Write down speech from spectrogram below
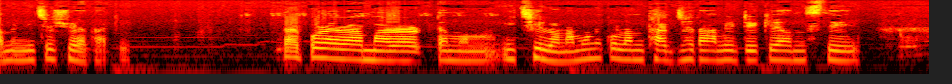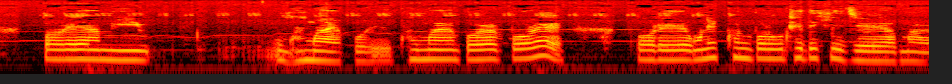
আমি নিচে শুয়ে থাকি। তারপর আর আমার আর তেমন ই ছিল না। মনে করলাম, থাক যেহেতু আমি ডেকে আনছি। পরে আমি ঘুমায় পড়ি। ঘুমায় পড়ার পরে পরে অনেকক্ষণ পর উঠে দেখি যে আমার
